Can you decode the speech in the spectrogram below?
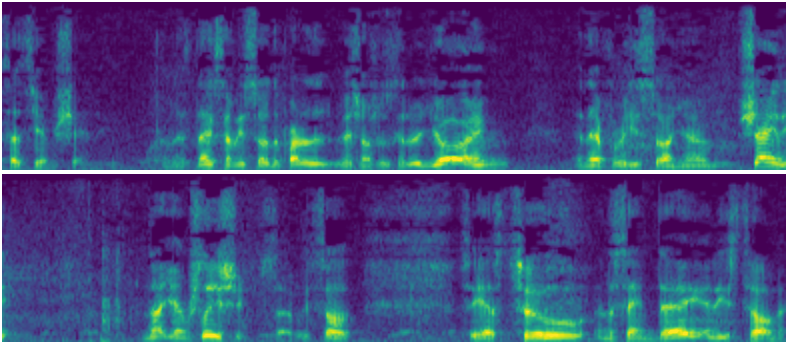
So that's Yom Sheni. And the next time he saw the part of the Ben Hashmoshes considered Yom, and therefore he saw Yom Sheni, not Yom Shlishi. So we saw. So he has two in the same day, and he's Tomei.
